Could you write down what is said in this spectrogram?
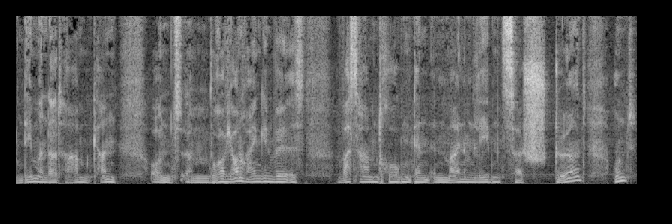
den man dort haben kann. Und ähm, worauf ich auch noch eingehen will, ist, was haben Drogen denn in meinem Leben zerstört und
